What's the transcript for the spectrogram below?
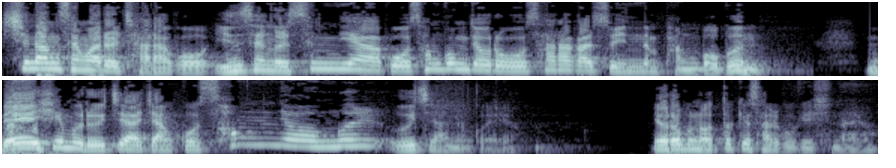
신앙생활을 잘하고 인생을 승리하고 성공적으로 살아갈 수 있는 방법은 내 힘을 의지하지 않고 성령을 의지하는 거예요. 여러분 어떻게 살고 계시나요?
